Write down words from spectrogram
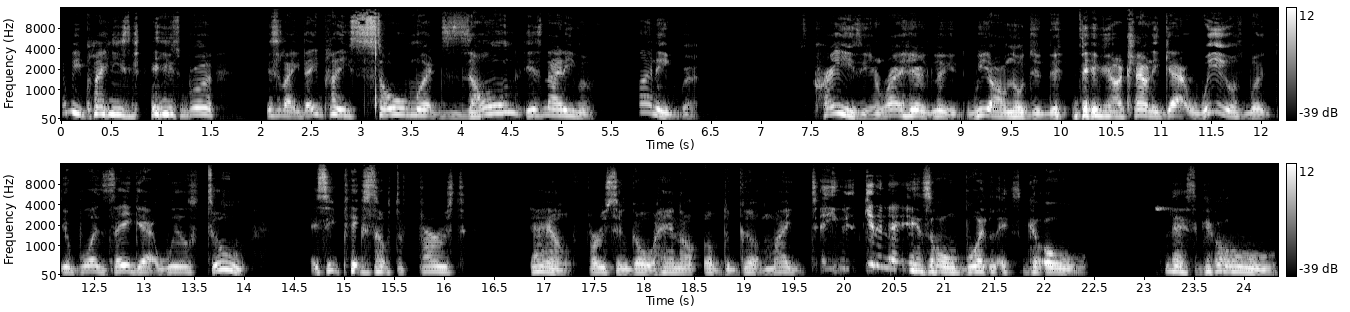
I be playing these games, bro. It's like they play so much zone. It's not even funny, bro crazy. And right here, look, we all know Davion Clowney got wheels, but your boy Zay got wheels too. As he picks up the first down, first and goal, handoff up the gut. Mike Davis, get in that end zone, boy. Let's go. Let's go.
